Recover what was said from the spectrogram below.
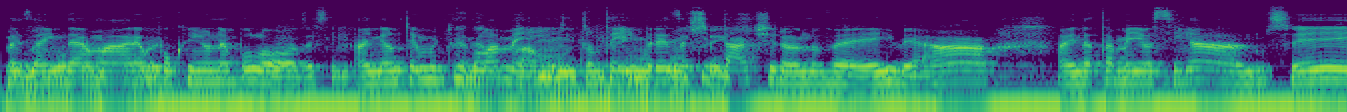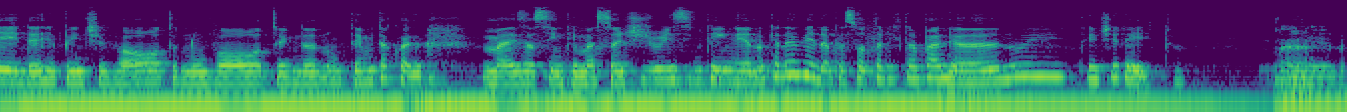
Mas ainda é uma área um pouquinho nebulosa, assim. Ainda não tem muito Ainda tá regulamento. muito- então tem, tem empresa que tá tirando VR, VA, ainda tá meio assim, ah, não sei, de repente volta, não volta, ainda não tem muita coisa. Mas assim, tem bastante juiz entendendo que é devido. A pessoa tá ali trabalhando e tem direito. Maneiro.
